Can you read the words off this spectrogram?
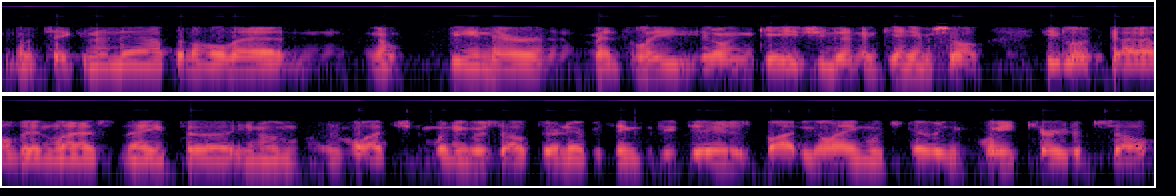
you know, taking a nap and all that, and you know, being there and mentally, you know, engaging in the game. So he looked dialed in last night, uh, you know, and watching when he was out there and everything that he did, his body language and everything, the way he carried himself.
